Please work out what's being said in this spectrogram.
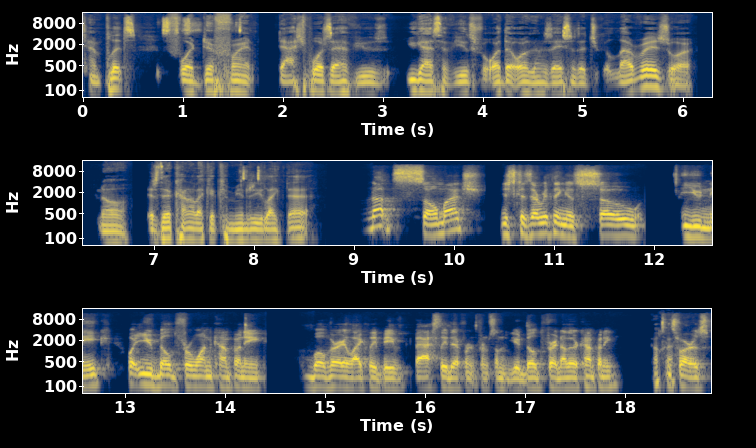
templates for different dashboards that have used you guys have used for other organizations that you could leverage or you know is there kind of like a community like that? Not so much just because everything is so unique. What you build for one company will very likely be vastly different from something you build for another company okay. as far as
